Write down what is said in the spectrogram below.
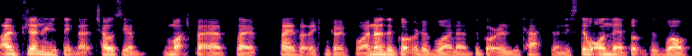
I genuinely think that Chelsea have much better player, players that they can go for. I know they've got rid of Werner, they've got rid of Lukaku, and it's still on their books as well.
